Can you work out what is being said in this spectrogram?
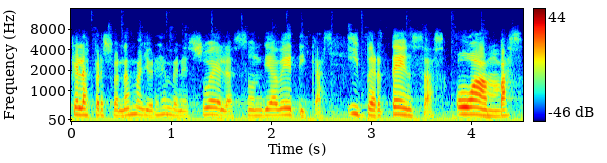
que las personas mayores en Venezuela son diabéticas, hipertensas o ambas,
